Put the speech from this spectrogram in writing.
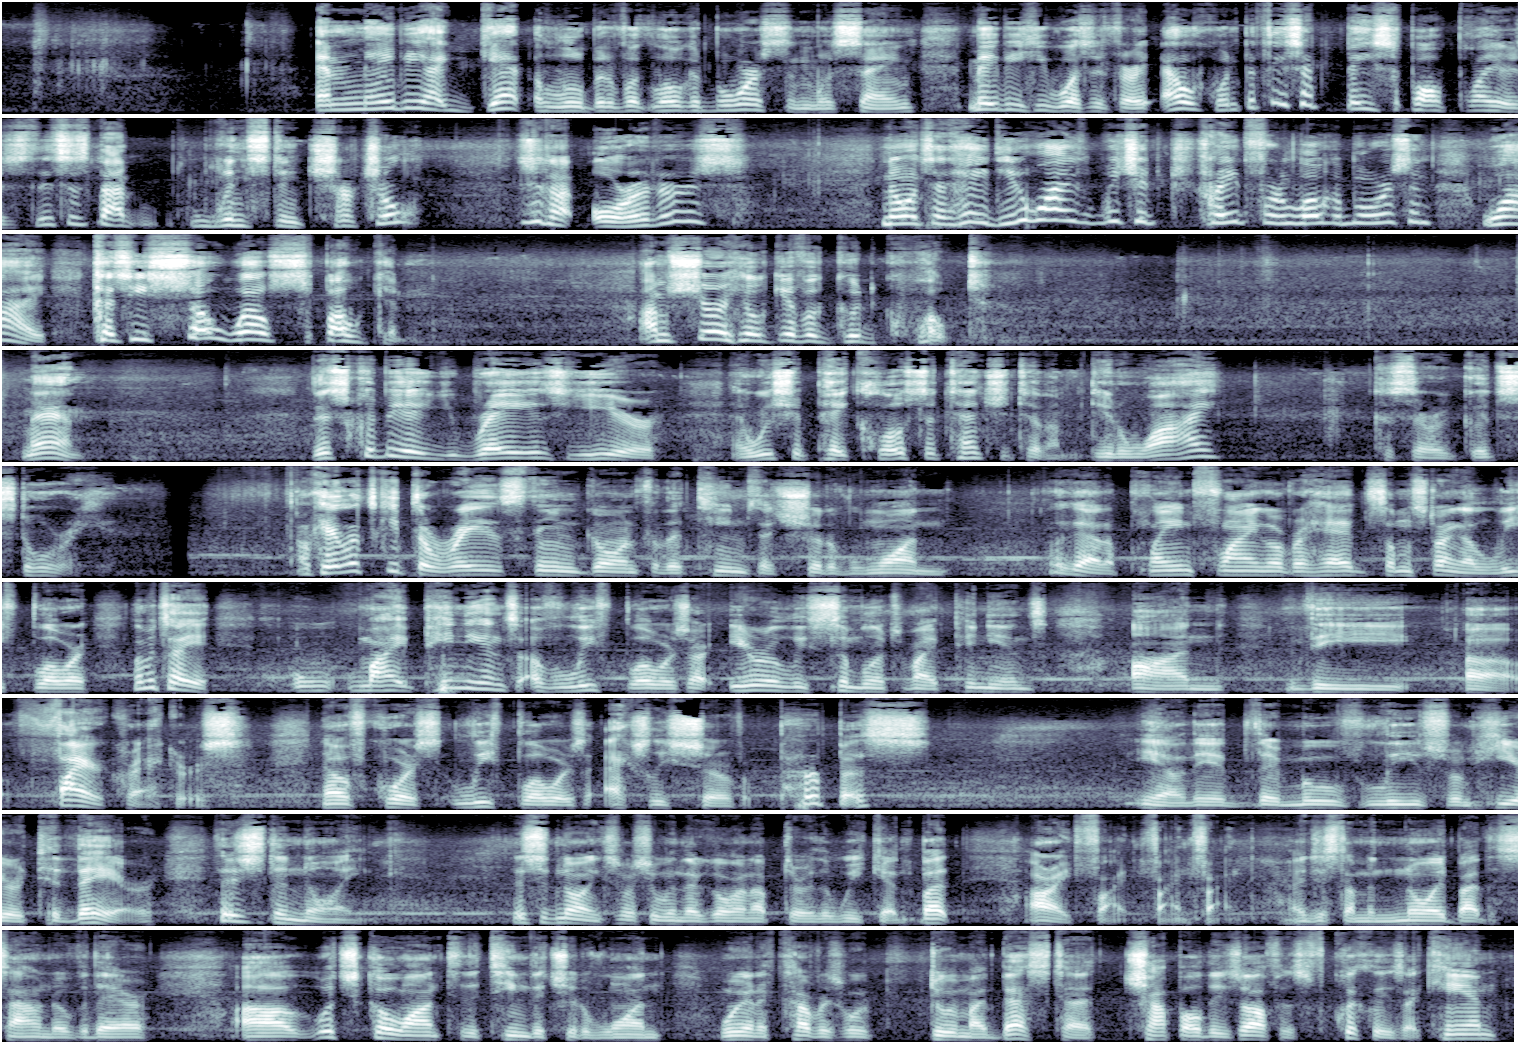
And maybe I get a little bit of what Logan Morrison was saying. Maybe he wasn't very eloquent, but these are baseball players. This is not Winston Churchill. These are not orators. No one said, hey, do you know why we should trade for Logan Morrison? Why? Because he's so well spoken. I'm sure he'll give a good quote. Man, this could be a Rays year, and we should pay close attention to them. Do you know why? Because they're a good story. Okay, let's keep the Rays theme going for the teams that should have won. Look at a plane flying overhead, someone starting a leaf blower. Let me tell you, my opinions of leaf blowers are eerily similar to my opinions on the uh, firecrackers. Now, of course, leaf blowers actually serve a purpose. You know, they, they move leaves from here to there. They're just annoying. This is annoying, especially when they're going up during the weekend. But all right, fine, fine, fine. I just I'm annoyed by the sound over there. Uh, let's go on to the team that should have won. We're going to cover. We're doing my best to chop all these off as quickly as I can.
